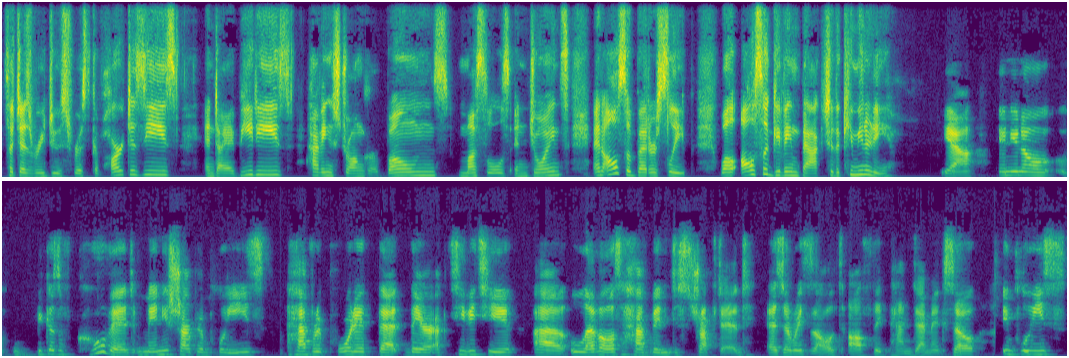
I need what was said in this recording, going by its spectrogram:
such as reduced risk of heart disease and diabetes, having stronger bones, muscles, and joints, and also better sleep, while also giving back to the community. Yeah. And you know, because of COVID, many Sharp employees have reported that their activity uh, levels have been disrupted as a result of the pandemic. So employees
